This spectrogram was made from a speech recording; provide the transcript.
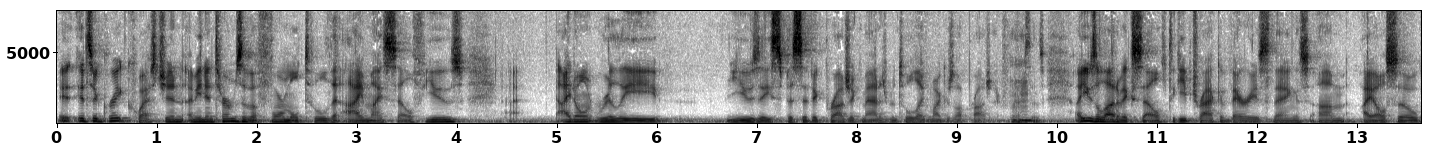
It, it's a great question. I mean, in terms of a formal tool that I myself use, I, I don't really use a specific project management tool like Microsoft Project, for instance. I use a lot of Excel to keep track of various things. Um, I also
